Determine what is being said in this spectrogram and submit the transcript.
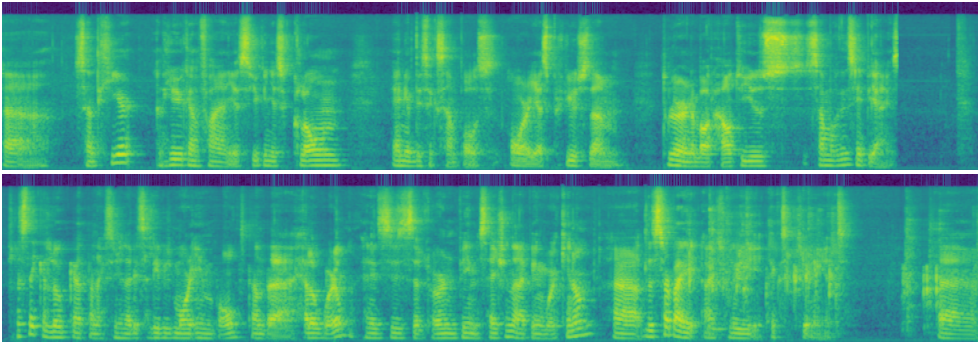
uh, sent here and here you can find, yes, you can just clone any of these examples or just produce them to learn about how to use some of these APIs. Let's take a look at an extension that is a little bit more involved than the Hello World, and this is the Learn Vim extension that I've been working on. Uh, let's start by actually executing it. Uh,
